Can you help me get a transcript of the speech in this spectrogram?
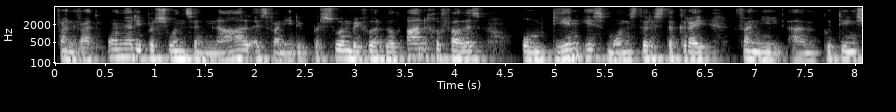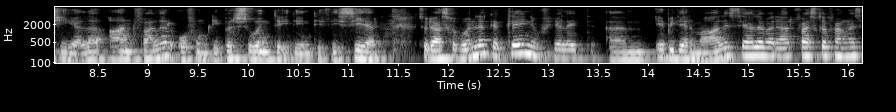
van wat onder die persoon se naal is wanneer die persoon byvoorbeeld aangeval is om DNS monsters te kry van die um potensiële aanvaller of om die persoon te identifiseer. So daar's gewoonlik 'n klein hoeveelheid um epidermale selle wat daar vasgevang is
